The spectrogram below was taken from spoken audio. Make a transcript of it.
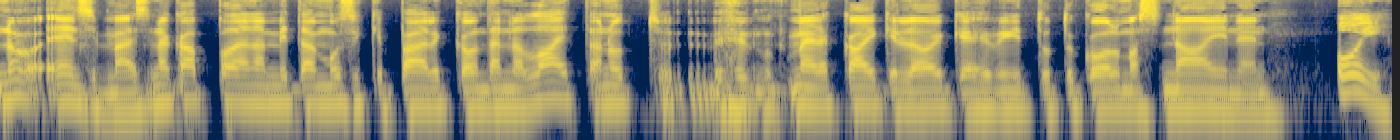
No ensimmäisenä kappaleena, mitä musiikkipäällikkö on tänne laittanut, meille kaikille oikein hyvinkin tuttu kolmas nainen. Oi,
